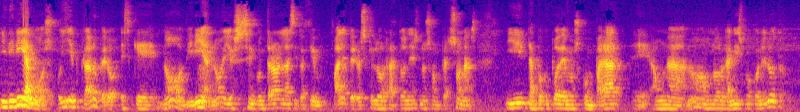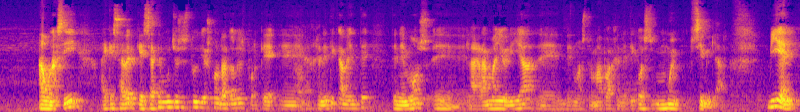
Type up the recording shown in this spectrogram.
Y diríamos, oye, claro, pero es que no, dirían, ¿no? Ellos se encontraron en la situación, vale, pero es que los ratones no son personas y tampoco podemos comparar eh, a, una, ¿no? a un organismo con el otro. Aún así, hay que saber que se hacen muchos estudios con ratones porque eh, genéticamente tenemos eh, la gran mayoría de nuestro mapa genético es muy similar. Bien,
